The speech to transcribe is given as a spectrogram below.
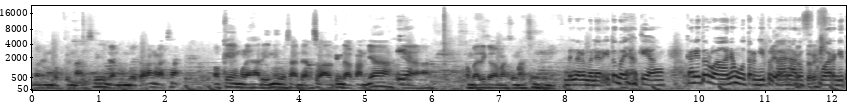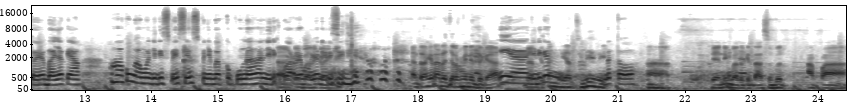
mendoktrinasi dan membuat orang ngerasa oke mulai hari ini gue sadar soal tindakannya Iya. ya kembali ke masing-masing. Bener-bener itu banyak yang kan itu ruangannya muter gitu Iya, kan iya, harus muter. keluar gitu ya banyak yang ah aku nggak mau jadi spesies penyebab kepunahan jadi Oke, keluarnya balik maunya dari lagi. sini. Dan terakhir ada cermin itu kan. Iya, Dan jadi kita kan- lihat sendiri. Betul. Nah, di ending baru Benar. kita sebut apa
